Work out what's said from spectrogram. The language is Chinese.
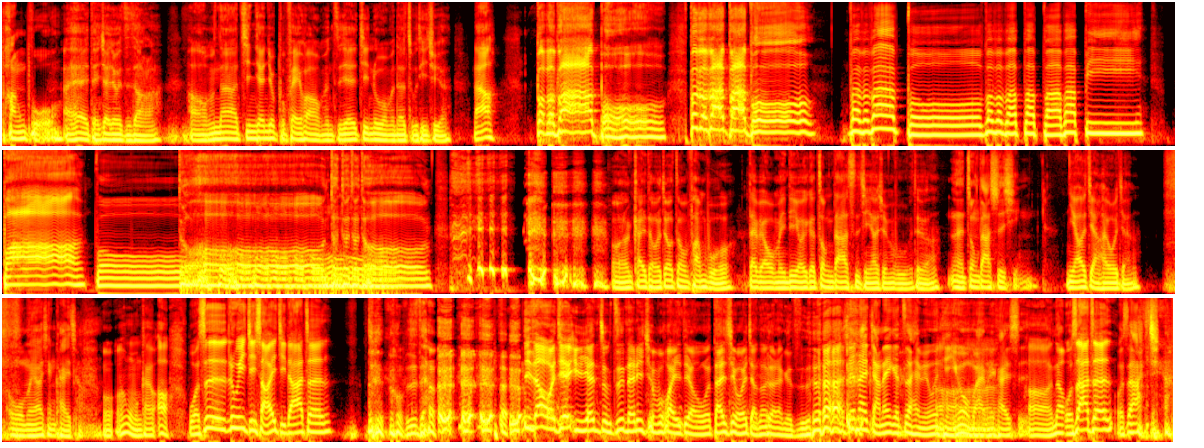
磅礴？哎，等一下就会知道了。好，我们那今天就不废话，我们直接进入我们的主题曲了。来啊！叭叭叭啵，叭叭叭叭啵，叭叭叭啵，叭叭叭叭叭叭哔。八波咚咚咚咚咚，我们开头就这么磅礴，代表我们一定有一个重大事情要宣布，对吧？那重大事情，你要讲还是我讲？我们要先开场。哦，嗯，我们开哦，我是录一集少一集的阿珍。对，我不是这样。你知道我今天语言组织能力全部坏掉，我担心我会讲到这两个字。现在讲那个字还没问题，因为我们还没开始。啊，那我是阿珍，我是阿强。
